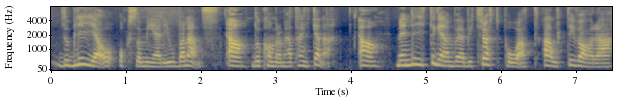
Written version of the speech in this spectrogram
då blir jag också mer i obalans. Ja, Då kommer de här tankarna. ja, Men lite grann börjar jag bli trött på att alltid vara...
